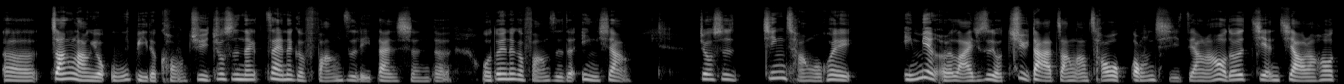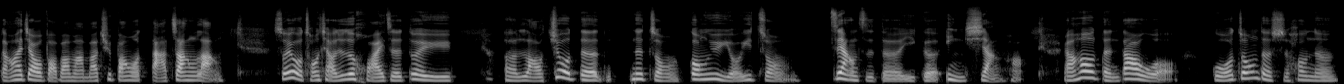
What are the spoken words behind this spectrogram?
呃蟑螂有无比的恐惧，就是那在那个房子里诞生的。我对那个房子的印象，就是经常我会。迎面而来，就是有巨大的蟑螂朝我攻击，这样，然后我都是尖叫，然后赶快叫我爸爸妈妈去帮我打蟑螂。所以我从小就是怀着对于呃老旧的那种公寓有一种这样子的一个印象哈。然后等到我国中的时候呢，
